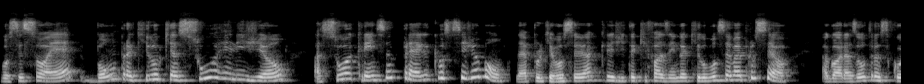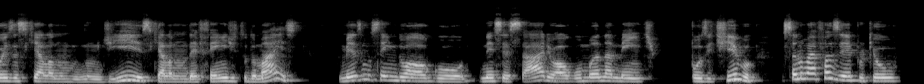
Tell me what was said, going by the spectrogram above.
Você só é bom para aquilo que a sua religião, a sua crença prega que você seja bom, né? Porque você acredita que fazendo aquilo você vai para o céu. Agora, as outras coisas que ela não, não diz, que ela não defende e tudo mais, mesmo sendo algo necessário, algo humanamente positivo, você não vai fazer, porque o,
